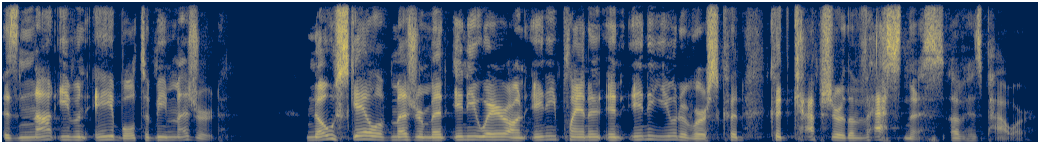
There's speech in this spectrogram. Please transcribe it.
is not even able to be measured. No scale of measurement anywhere on any planet in any universe could, could capture the vastness of his power.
